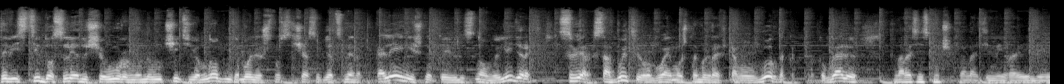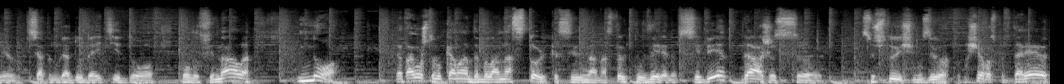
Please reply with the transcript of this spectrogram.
довести до следующего уровня, научить ее много, тем более, что сейчас идет смена поколений, что появились новые лидеры. Сверх событий Уругвай может обыграть кого угодно, как Португалию на российском чемпионате мира или в 2010 году дойти до полуфинала. Но для того, чтобы команда была настолько сильна, настолько уверена в себе, даже с существующими звездами, еще раз повторяю,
